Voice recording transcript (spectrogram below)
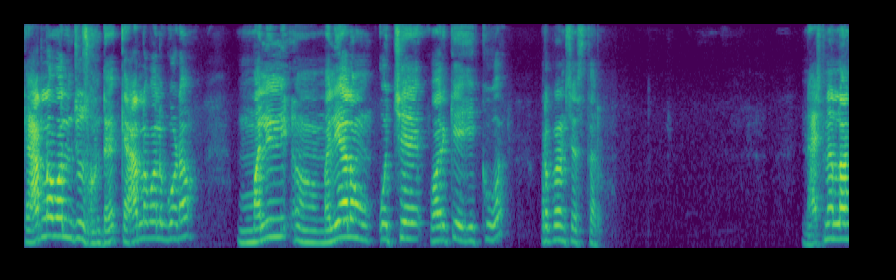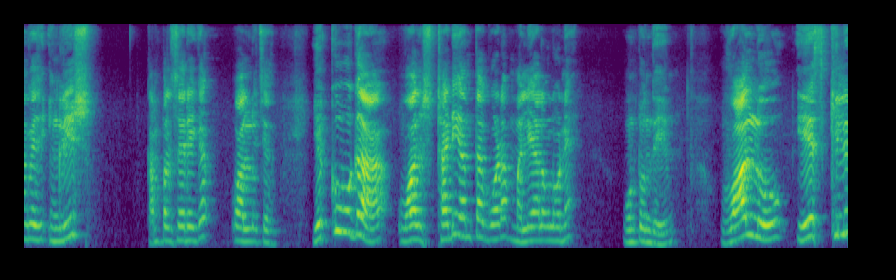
కేరళ వాళ్ళని చూసుకుంటే కేరళ వాళ్ళకి కూడా మలి మలయాళం వచ్చే వారికి ఎక్కువ ప్రిఫరెన్స్ ఇస్తారు. నేషనల్ లాంగ్వేజ్ ఇంగ్లీష్ కంపల్సరీగా వాళ్ళు చే ఎక్కువగా వాళ్ళ స్టడీ అంతా కూడా మలయాళంలోనే ఉంటుంది. వాళ్ళు ఏ స్కిల్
